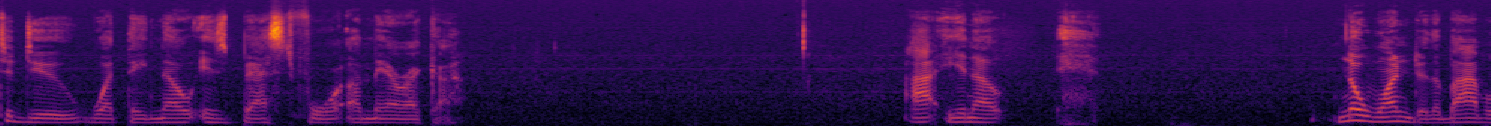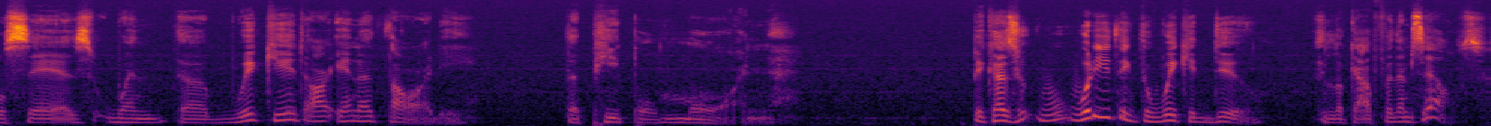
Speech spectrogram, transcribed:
to do what they know is best for America. Uh, you know, no wonder the Bible says, when the wicked are in authority, the people mourn. Because what do you think the wicked do? They look out for themselves.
